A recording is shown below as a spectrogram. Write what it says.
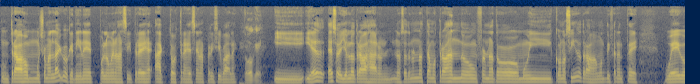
un trabajo mucho más largo que tiene por lo menos así tres actos, tres escenas principales. Ok. Y, y es- eso ellos lo trabajaron. Nosotros no estamos trabajando un formato muy conocido, trabajamos diferentes juegos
